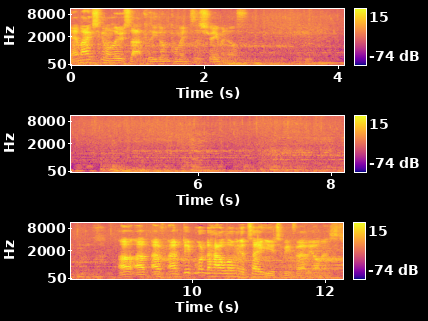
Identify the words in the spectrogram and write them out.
Yeah, Mike's gonna lose that because he doesn't come into the stream enough. I, I, I did wonder how long it'd take you, to be fairly honest.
